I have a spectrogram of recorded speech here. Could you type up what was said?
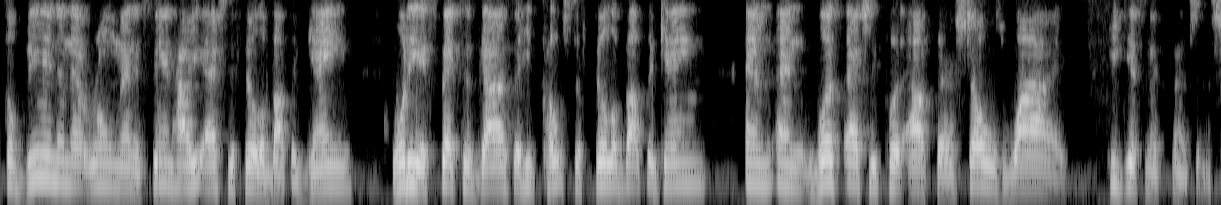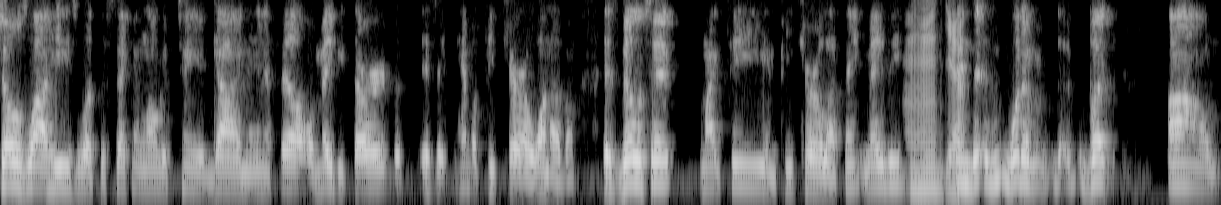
so being in that room, man, and seeing how he actually feel about the game, what do he expects his guys that he coached to feel about the game, and and what's actually put out there shows why he gets an extension. Shows why he's what the second longest tenured guy in the NFL, or maybe third. But is it him or Pete Carroll? One of them is Belichick, Mike T, and Pete Carroll. I think maybe. Mm-hmm, yeah. And whatever. But um,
